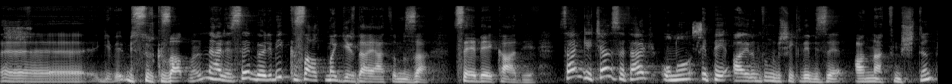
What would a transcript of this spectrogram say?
e, gibi bir sürü kısaltmaların neredeyse böyle bir kısaltma girdi hayatımıza SBK diye. Sen geçen sefer onu epey ayrıntılı bir şekilde bize anlatmıştın.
